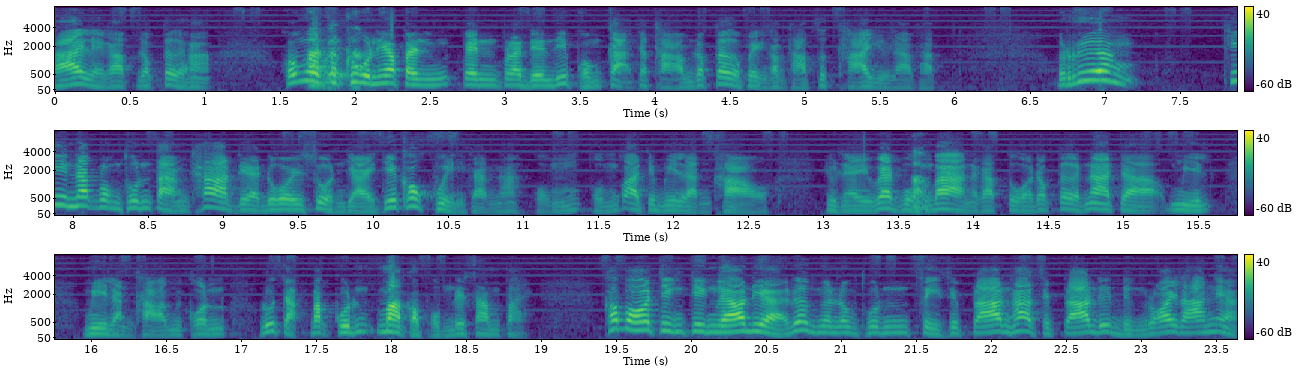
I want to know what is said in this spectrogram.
ท้ายเลยครับดรฮะเพราะเมื่อสักครู่เนี้เป็นเป็นประเด็นที่ผมกะจะถามดร เป็นคำถามสุดท้ายอยู่แล้วครับ เรื่อง ที่นักลงทุนต่างชาติเนี่ยโดยส่วนใหญ่ที่เขาคุยกันนะผมผมก็อาจจะมีแหล่งข่าวอยู่ในแวดวงครับบ้างนะครับ ตัวดรน่าจะมีมีแหล่งข่าวมีคนรู้จักมักคุ้นมากกว่าผมได้วยซ้ำไปเขาบอกว่าจริง ๆ แล้วเนี่ยเรื่องเงินลงทุน 40 ล้าน 50 ล้านหรือ 100 ล้านเนี่ย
